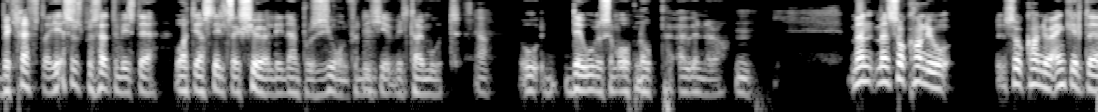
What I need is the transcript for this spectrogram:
bekrefter Jesus på sett og vis det, og at de har stilt seg sjøl i den posisjonen for de mm. ikke vil ta imot ja. det ordet som åpner opp øynene. da. Mm. Men, men så, kan jo, så kan jo enkelte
